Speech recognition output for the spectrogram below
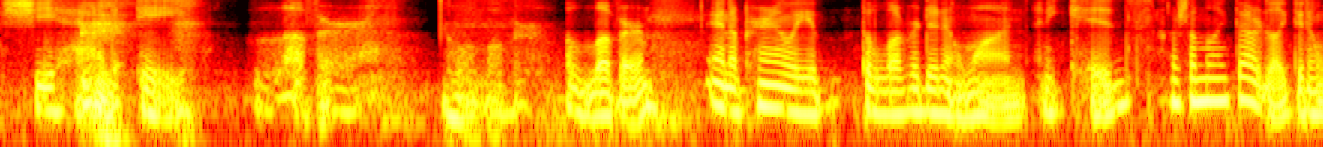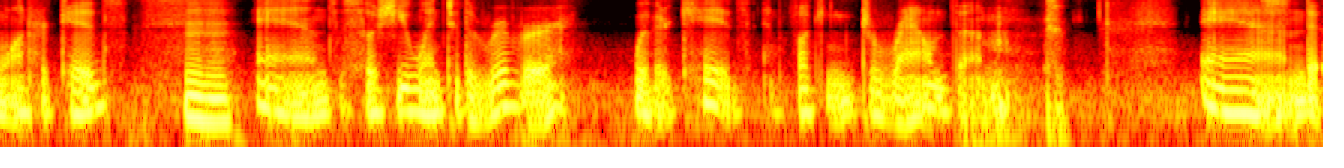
she had a lover, oh, a lover. a lover, and apparently the lover didn't want any kids or something like that, or like didn't want her kids, Mm-hmm. and so she went to the river with her kids and fucking drowned them. And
